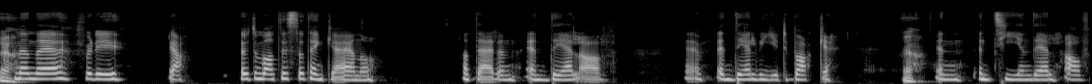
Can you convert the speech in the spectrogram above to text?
Ja. Men det fordi, ja, automatisk så tenker jeg nå at det er en, en del av eh, En del vi gir tilbake. Ja. En, en tiendedel av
